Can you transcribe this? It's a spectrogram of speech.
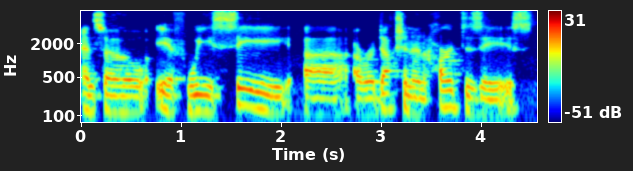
And so if we see uh, a reduction in heart disease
